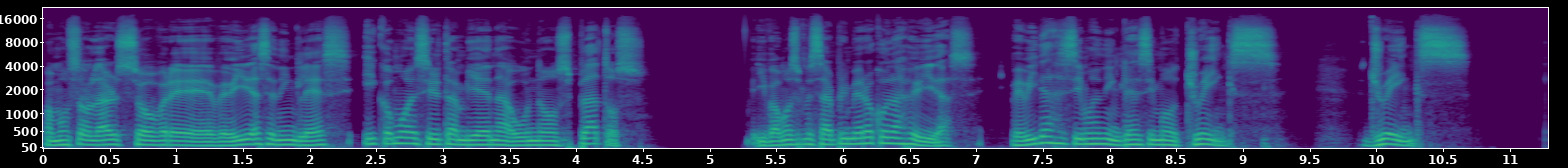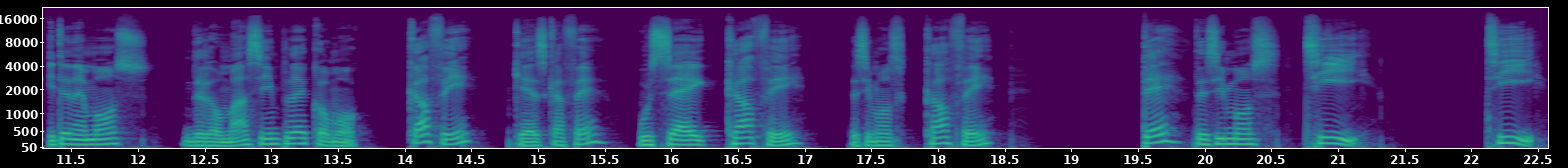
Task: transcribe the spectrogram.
Vamos a hablar sobre bebidas en inglés y cómo decir también a unos platos. Y vamos a empezar primero con las bebidas. Bebidas decimos en inglés, decimos drinks. Drinks. Y tenemos de lo más simple como coffee, que es café. We say coffee, decimos coffee. Té, decimos tea. Tea.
